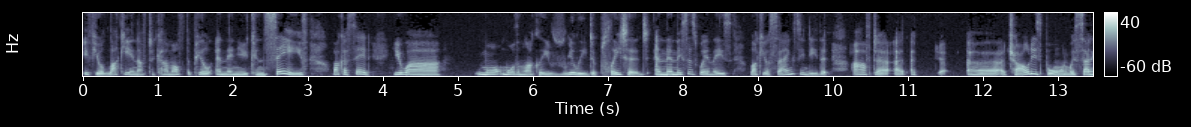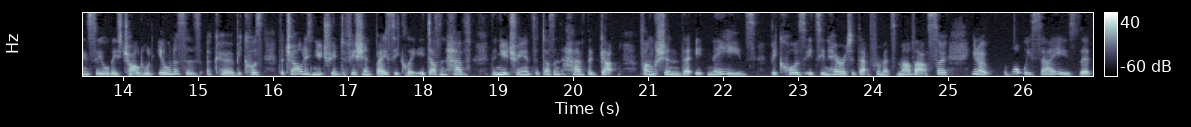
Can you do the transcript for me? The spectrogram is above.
if you're lucky enough to come off the pill and then you conceive, like I said, you are more more than likely really depleted. And then this is when these, like you're saying, Cyndi, that after a, a uh, a child is born, we're starting to see all these childhood illnesses occur because the child is nutrient deficient, basically. It doesn't have the nutrients, it doesn't have the gut function that it needs because it's inherited that from its mother. So, you know, what we say is that,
